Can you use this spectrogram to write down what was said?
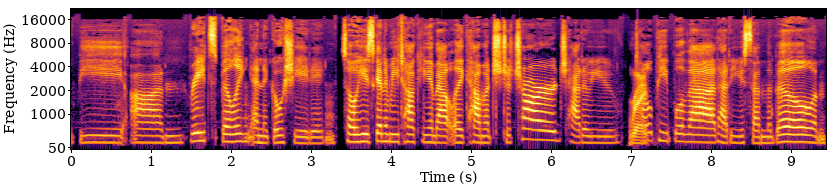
to be on rates, billing, and negotiating. So he's going to be talking about like how much to charge, how do you Right. tell people that, how do you send the bill, and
